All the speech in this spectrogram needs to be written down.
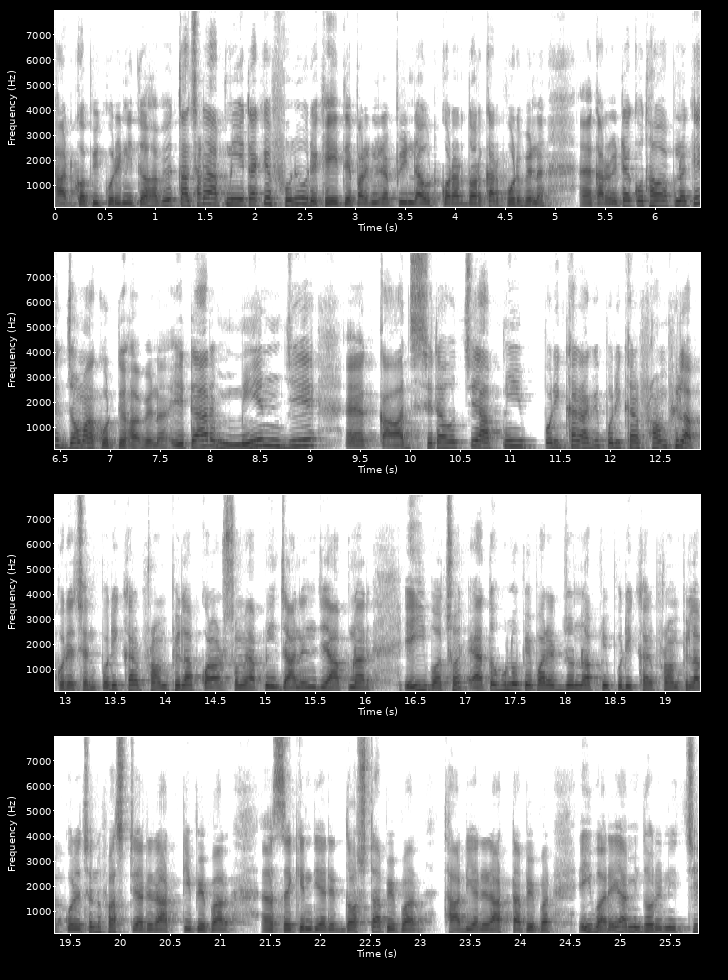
হার্ড কপি করে নিতে হবে। তাছাড়া আপনি এটাকে ফোনেও রেখে দিতে পারেন, এটা প্রিন্ট আউট করার দরকার পড়বে না কারণ এটা কোথাও আপনাকে জমা করতে হবে না। এটার মেন যে কাজ, সেটা হচ্ছে আপনি পরীক্ষার আগে পরীক্ষার ফর্ম ফিল আপ করেছেন। পরীক্ষার ফর্ম ফিল আপ করার সময় আপনি জানেন যে আপনার এই বছর এতগুলো পেপারের জন্য আপনি পরীক্ষার ফর্ম ফিল আপ করেছেন। ফার্স্ট ইয়ারের আটটি পেপার সেকেন্ড ইয়ারের দশটা পেপার থার্ড ইয়ারের আটটা পেপার। এইবারে আমি ধরে নিচ্ছি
